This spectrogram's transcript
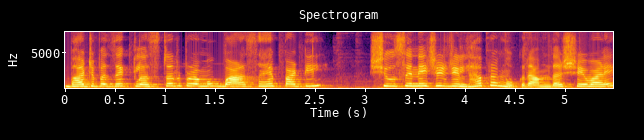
भाजपचे क्लस्टर प्रमुख बाळासाहेब पाटील शिवसेनेचे जिल्हा प्रमुख रामदास शेवाळे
